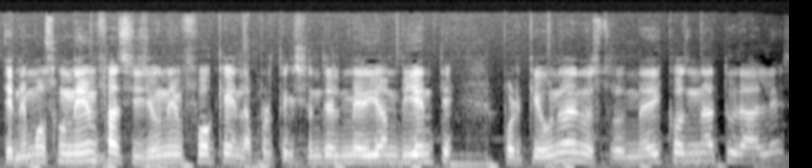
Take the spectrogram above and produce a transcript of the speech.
tenemos un énfasis y un enfoque en la protección del medio ambiente, porque uno de nuestros médicos naturales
